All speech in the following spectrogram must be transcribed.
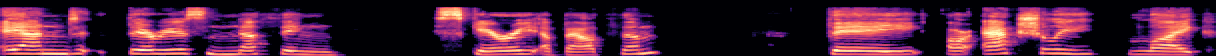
And there is nothing scary about them. They are actually like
